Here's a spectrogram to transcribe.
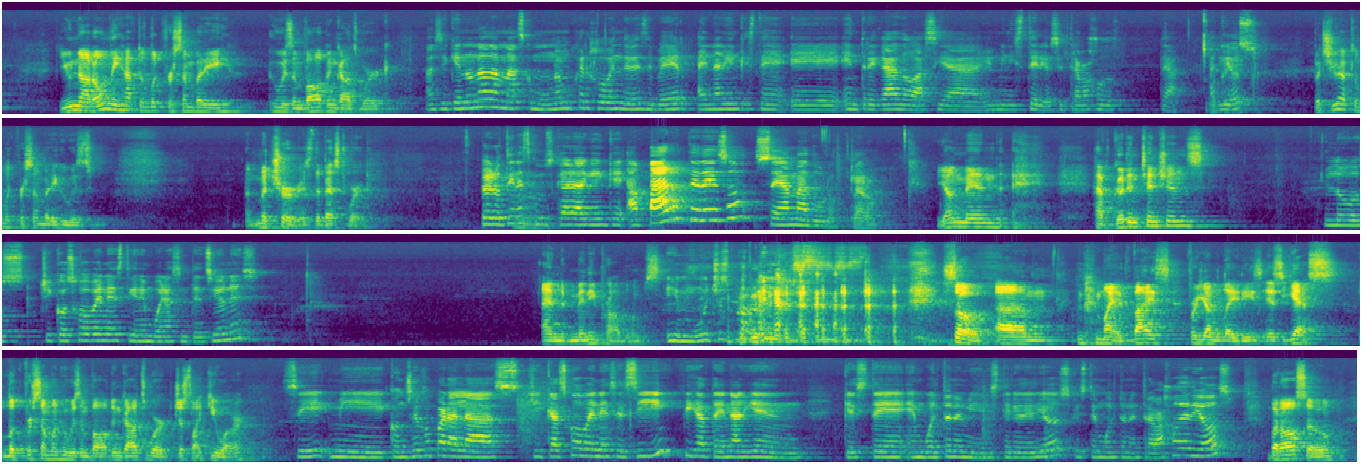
you not only have to look for somebody who is involved in God's work, Así que no nada más como una mujer joven debes de ver en alguien que esté eh, entregado hacia el ministerio, hacia el trabajo de, a Ok. Dios, but you have to look for somebody who is mature is the best word. Pero tienes que buscar a alguien que aparte de eso sea maduro. Claro. Young men have good intentions Los chicos jóvenes tienen buenas intenciones and many problems. y muchos problemas. So, um, my advice for young ladies is yes, look for someone who is involved in God's work just like you are. Sí, mi consejo para las chicas jóvenes es sí, fíjate en alguien que esté envuelto en el ministerio de Dios, que esté envuelto en el trabajo de Dios, But also,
